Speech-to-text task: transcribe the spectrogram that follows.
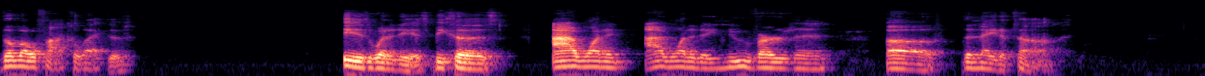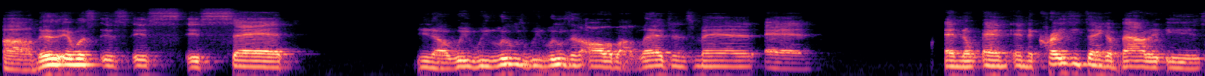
the Lo-Fi Collective is what it is because I wanted I wanted a new version of the native tongues. Um, it, it was it's it's it's sad. You know, we we lose we losing all of our legends, man, and and the, and and the crazy thing about it is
